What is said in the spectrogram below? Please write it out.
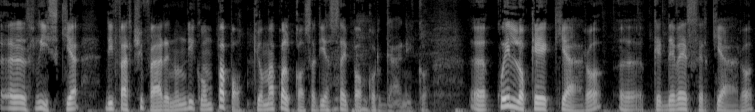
eh, rischia di farci fare, non dico un papocchio, ma qualcosa di assai poco organico. Eh, quello che è chiaro, eh, che deve essere chiaro,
